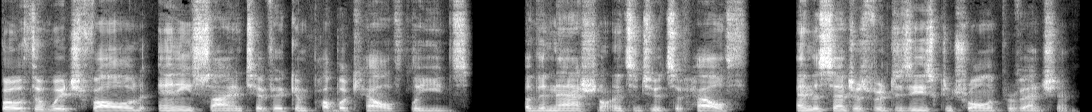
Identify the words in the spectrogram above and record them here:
both of which followed any scientific and public health leads of the National Institutes of Health and the Centers for Disease Control and Prevention.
